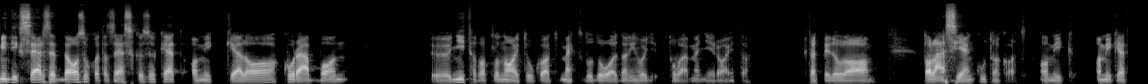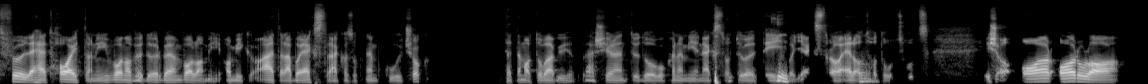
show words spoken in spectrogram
mindig szerzett be azokat az eszközöket, amikkel a korábban nyithatatlan ajtókat meg tudod oldani, hogy tovább menjél rajta. Tehát például a, találsz ilyen kutakat, amik amiket föl lehet hajtani, van a vödörben valami, amik általában extrák, azok nem kulcsok, tehát nem a továbbjutás jelentő dolgok, hanem ilyen extra töltény, vagy extra eladható cucc. És ar- arról a,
